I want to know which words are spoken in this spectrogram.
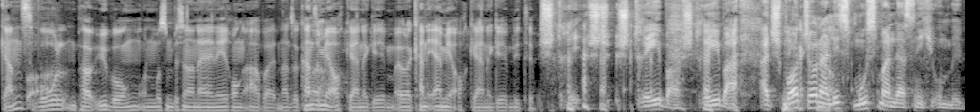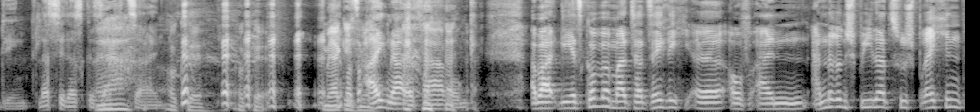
ganz Boah. wohl ein paar Übungen und muss ein bisschen an der Ernährung arbeiten. Also kann sie mir auch gerne geben, oder kann er mir auch gerne geben, die Tipps. Stre Streber, Streber. Als Sportjournalist ja, genau. muss man das nicht unbedingt. Lass dir das gesagt ja, sein. Okay, okay. Merke ich Aus eigener Erfahrung. Aber jetzt kommen wir mal tatsächlich äh, auf einen anderen Spieler zu sprechen,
